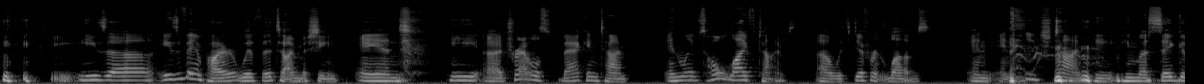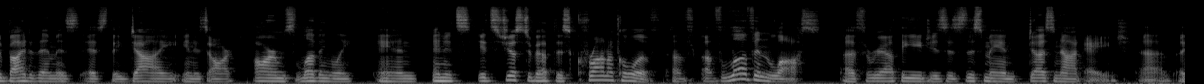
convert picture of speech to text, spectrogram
he's a he's a vampire with a time machine, and he uh, travels back in time and lives whole lifetimes uh, with different loves. And, and each time he, he must say goodbye to them as, as they die in his ar- arms lovingly and and it's it's just about this chronicle of, of, of love and loss uh, throughout the ages is this man does not age. Uh,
